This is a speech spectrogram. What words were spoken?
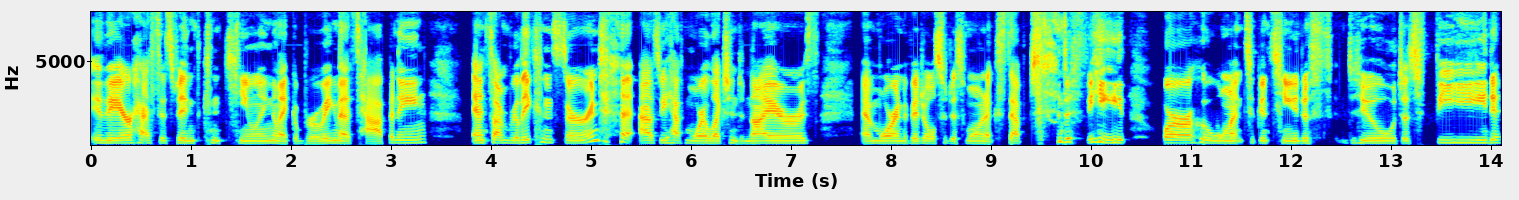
there has just been continuing like a brewing that's happening and so i'm really concerned as we have more election deniers and more individuals who just won't accept defeat or who want to continue to to just feed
